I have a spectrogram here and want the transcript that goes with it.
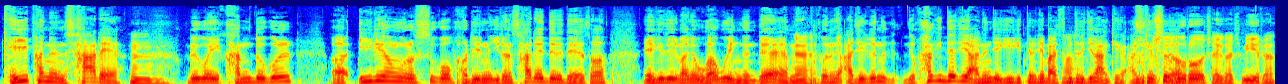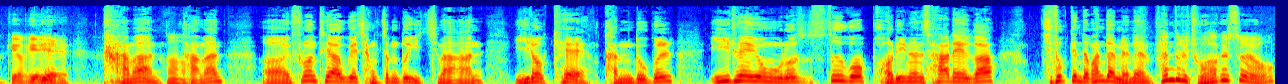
개입하는 사례 음. 그리고 이 감독을 어, 일회용으로 쓰고 버리는 이런 사례들에 대해서 얘기들이 많이 오가고 있는데 네. 그거는 아직은 확인되지 않은 얘기이기 때문에 말씀드리지는 아, 않겠, 않겠고요. 추측으로 저희가 좀 이해를 할게요. 예. 예. 예. 다만 어. 다만 어, 프론트 야구의 장점도 있지만 이렇게 감독을 일회용으로 쓰고 버리는 사례가 지속된다고 한다면은 팬들이 좋아하겠어요.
